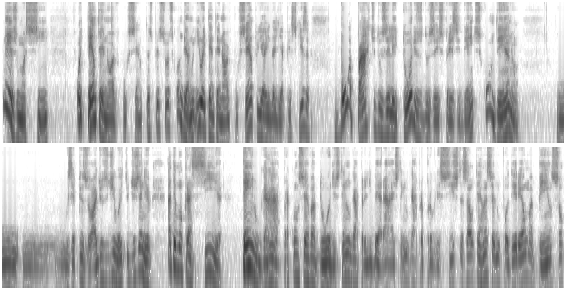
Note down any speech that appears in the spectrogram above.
Mesmo assim, 89% das pessoas condenam. E 89%, e ainda ali a pesquisa, boa parte dos eleitores dos ex-presidentes condenam o, o, os episódios de 8 de janeiro. A democracia tem lugar para conservadores, tem lugar para liberais, tem lugar para progressistas. A alternância no poder é uma bênção.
